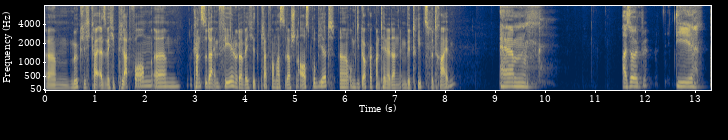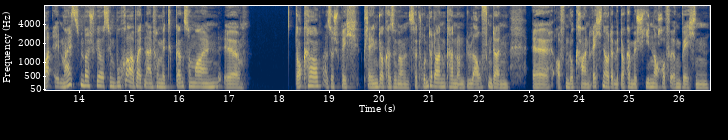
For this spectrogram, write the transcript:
ähm, Möglichkeit, also welche Plattform ähm, kannst du da empfehlen oder welche Plattform hast du da schon ausprobiert, äh, um die Docker-Container dann im Betrieb zu betreiben? Ähm, also die meisten Beispiele aus dem Buch arbeiten einfach mit ganz normalen äh, Docker, also sprich Plain Docker, so wie man es halt runterladen kann und laufen dann äh, auf dem lokalen Rechner oder mit Docker Maschinen auch auf irgendwelchen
